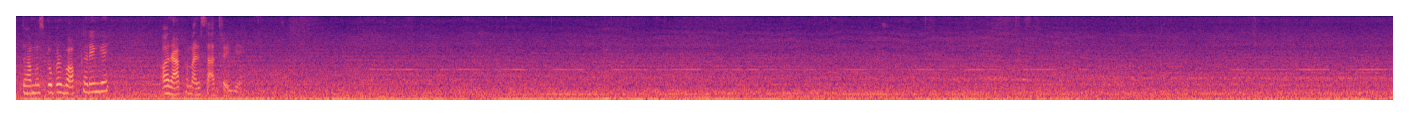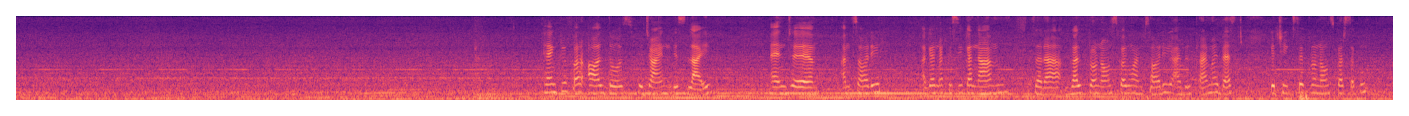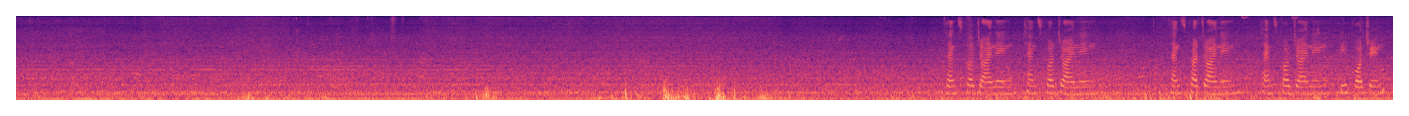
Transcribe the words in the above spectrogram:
तो हम उसके ऊपर वॉक करेंगे और आप हमारे साथ रहिए। For all those who join this live and uh, I'm sorry अगर मैं किसी का नाम ज़रा गलत प्रोनाउंस करूँ I am sorry I will try my best कि ठीक से प्रोनाउंस कर सकूँ thanks for joining thanks for joining thanks for joining. Thanks for joining. Keep watching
